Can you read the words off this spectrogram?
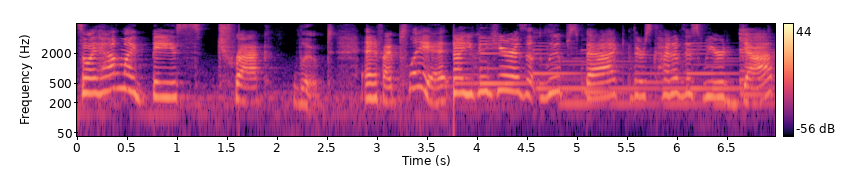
So I have my bass track looped. And if I play it, now you can hear as it loops back, there's kind of this weird gap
